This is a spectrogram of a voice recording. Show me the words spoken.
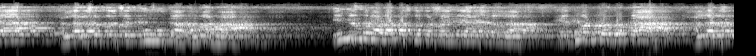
কার? আল্লাহ রসুল বলছেন, উম্মুকা, তোমার মা। তিন নম্বরে আবার প্রশ্ন করছেন, ইয়া রাসূলুল্লাহ, খেদমত করব কার? আল্লাহ রসুল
